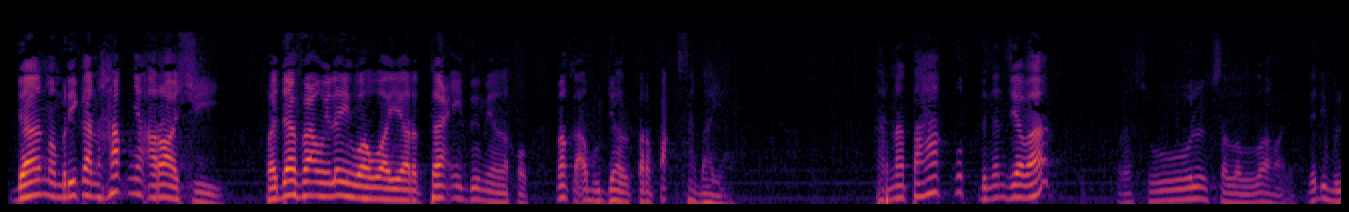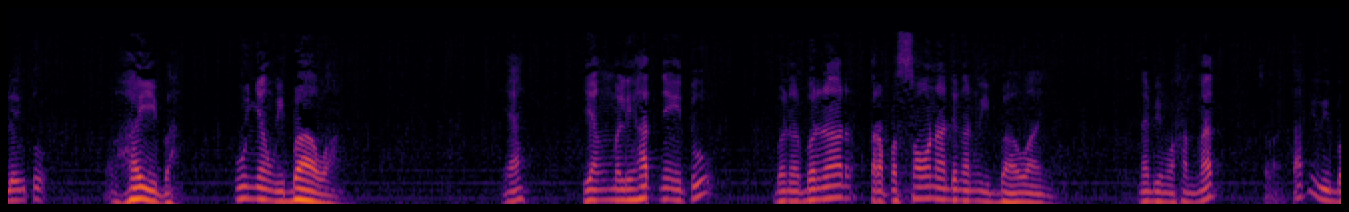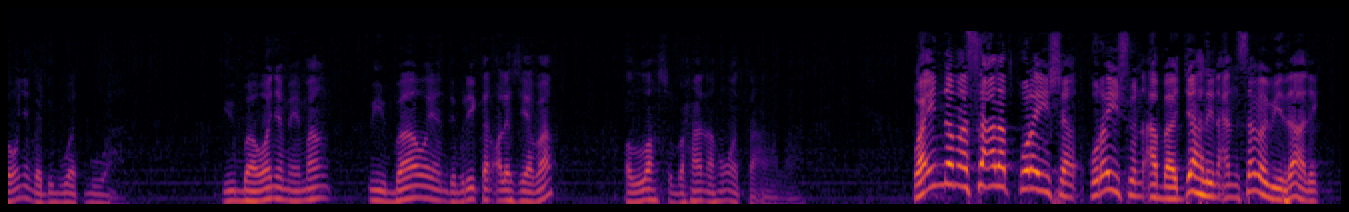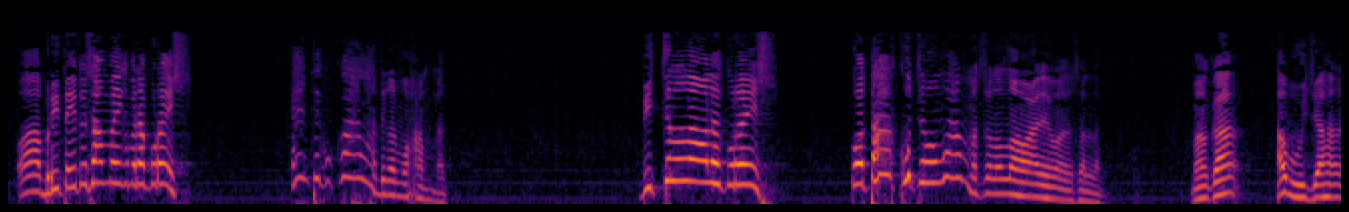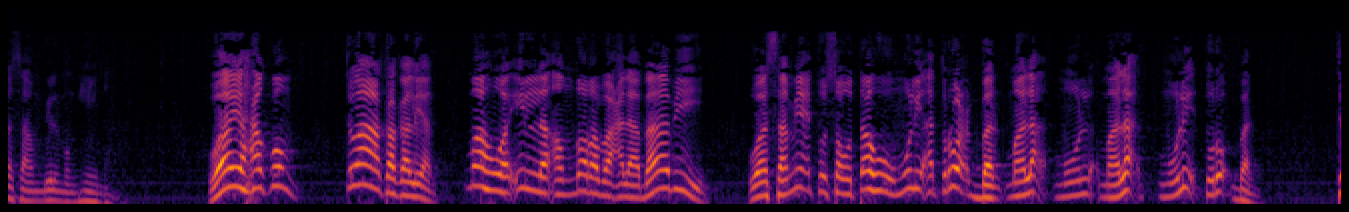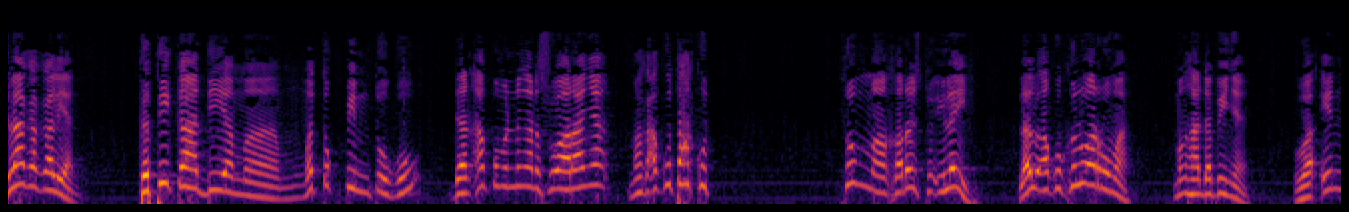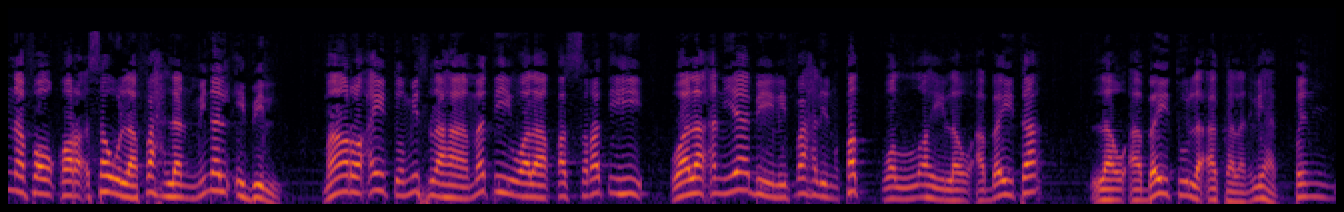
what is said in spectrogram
dan memberikan haknya Arashi. Fadafa'u ilaihi wa huwa yarta'idu minal khawf. Maka Abu Jahal terpaksa bayar. Karena takut dengan siapa? Rasul sallallahu alaihi wasallam. Jadi beliau itu haibah, punya wibawa. Ya. Yang melihatnya itu benar-benar terpesona dengan wibawanya. Nabi Muhammad tapi wibawanya nggak dibuat-buat wibawanya memang wibawa yang diberikan oleh siapa? Allah Subhanahu wa taala. Wa indama sa'alat Quraisy Quraisyun Aba Jahlin an sababi dzalik. Wah, berita itu sampai kepada Quraisy. Ente kok kalah dengan Muhammad? Dicela oleh Quraisy. Kok takut sama Muhammad sallallahu alaihi wasallam? Maka Abu Jahal sambil menghina. Wahai hakum, celaka kalian ma huwa illa an daraba ala babi wa sami'tu sautahu muliat ru'ban. Malak mul, malak muli'tu turuban celaka kalian. Ketika dia memetuk pintuku dan aku mendengar suaranya maka aku takut. Thumma kharajtu ilaih. Lalu aku keluar rumah menghadapinya. Wa inna fawqa ra'sahu la fahlan minal ibil. Ma ra'aitu mithlaha matihi wala qasratihi wala an yabi li fahlin qat. Wallahi law abaita law abaitu la akalan. Lihat pen,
